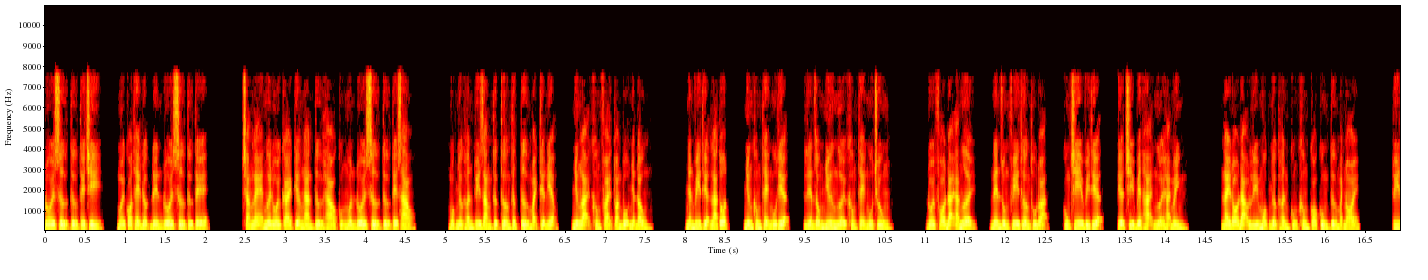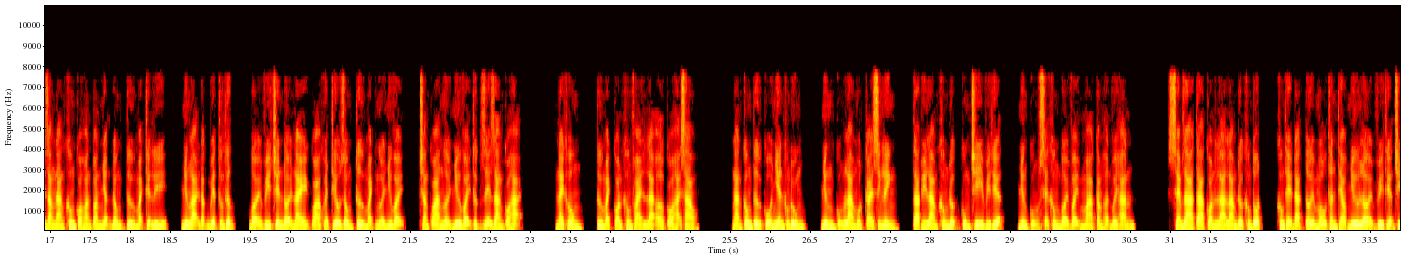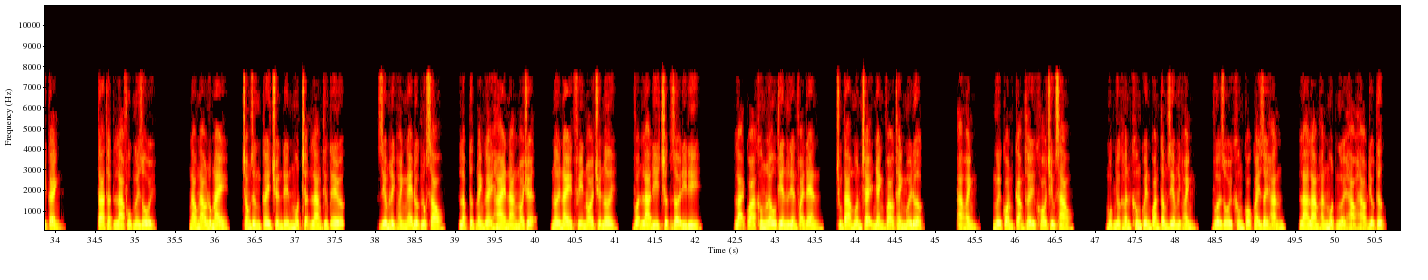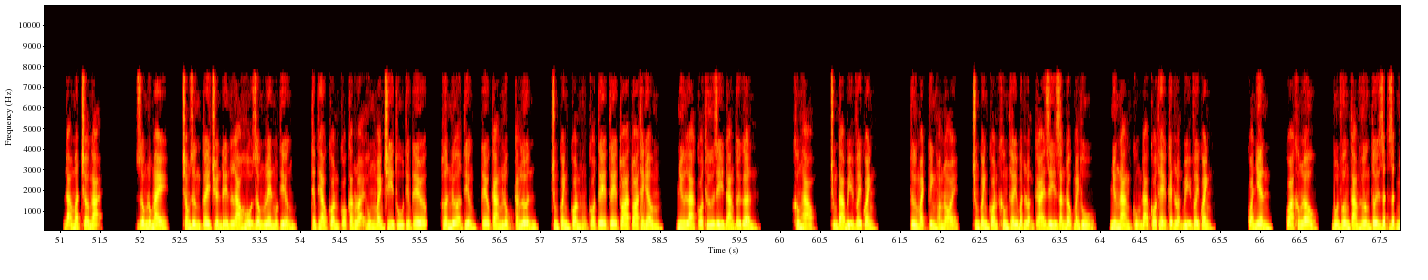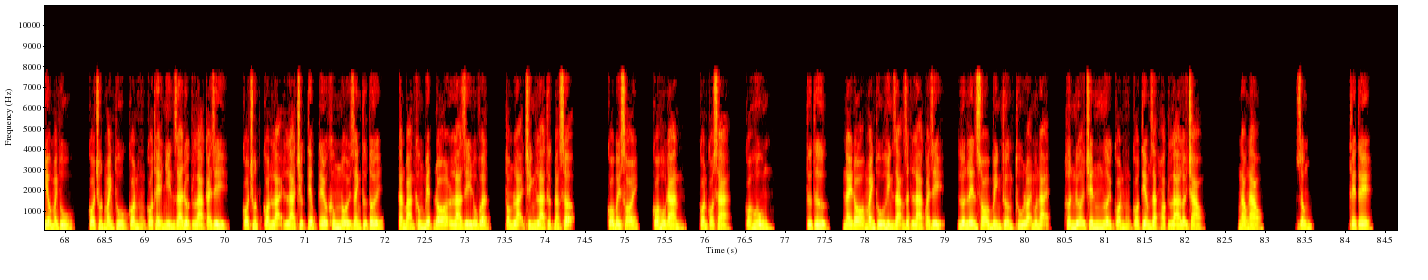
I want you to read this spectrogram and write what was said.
đối xử tử tế chi, mới có thể được đến đối xử tử tế. Chẳng lẽ ngươi đối cái kia ngàn tử hào cũng muốn đối xử tử tế sao? Một nhược hân tuy rằng thực thưởng thức tử mạch thiện niệm, nhưng lại không phải toàn bộ nhận đồng. Nhân vi thiện là tốt, nhưng không thể ngu thiện, liền giống như người không thể ngu chung. Đối phó đại ác người, nên dùng phi thường thủ đoạn, cùng chi vì thiện, kia chỉ biết hại người hại mình. Này đó đạo lý một nhược hân cũng không có cùng tử mạch nói. Tuy rằng nàng không có hoàn toàn nhận đồng tử mạch thiện lý, nhưng lại đặc biệt thưởng thức, bởi vì trên đời này quá khuyết thiếu giống tử mạch người như vậy, chẳng qua người như vậy thực dễ dàng có hại. Nay không, tử mạch còn không phải là ở có hại sao? Ngàn công tử cố nhiên không đúng, nhưng cũng là một cái sinh linh, ta tuy làm không được cùng chi vì thiện, nhưng cũng sẽ không bởi vậy mà căm hận với hắn. Xem ra ta còn là làm được không tốt, không thể đạt tới mẫu thân theo như lời vì thiện chi cảnh. Ta thật là phục ngươi rồi. Ngao ngao lúc này, trong rừng cây truyền đến một trận lang tiếng kêu. Diêm Lịch Hành nghe được lúc sau, lập tức đánh gãy hai nàng nói chuyện, nơi này phi nói chuyện nơi, vẫn là đi trước rời đi đi. Lại quá không lâu thiên liền phải đen, chúng ta muốn chạy nhanh vào thành mới được. A Hành, ngươi còn cảm thấy khó chịu sao? Một Nhược Hân không quên quan tâm Diêm Lịch Hành, vừa rồi không có quấy rầy hắn, là làm hắn một người hảo hảo điều tức. Đã mất trở ngại. Giống lúc này, trong rừng cây truyền đến lao hổ giống lên một tiếng, tiếp theo còn có các loại hung mãnh chi thú tiếng kêu, hơn nữa tiếng kêu càng lúc càng lớn, trung quanh còn có tê tê toa toa thanh âm, như là có thứ gì đang tới gần. Không hảo, chúng ta bị vây quanh. Từ Mạch Kinh hoàng nói, trung quanh còn không thấy bất luận cái gì rắn độc mãnh thú, nhưng nàng cũng đã có thể kết luận bị vây quanh. Quả nhiên, qua không lâu, bốn phương tám hướng tới rất rất nhiều mãnh thú, có chút mãnh thú còn có thể nhìn ra được là cái gì, có chút còn lại là trực tiếp đều không nổi danh tự tới, căn bản không biết đó là gì đồ vật, tóm lại chính là thực đáng sợ. Có bầy sói, có hổ đàn, còn có xà, có hùng. Từ từ, này đó manh thú hình dạng rất là quái dị, lớn lên so bình thường thú loại muốn đại, hơn nữa trên người còn có tiêm giác hoặc là lợi chảo. Ngao ngao, giống, TT.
